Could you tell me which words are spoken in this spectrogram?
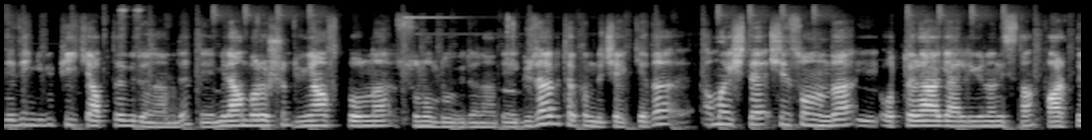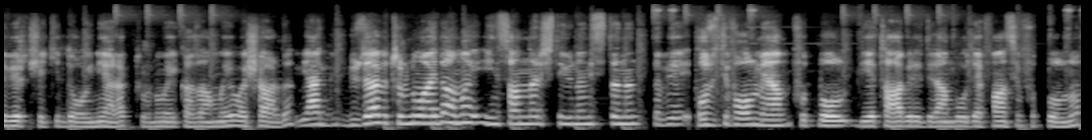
dediğin gibi peak yaptığı bir dönemdi. E, Milan Baroş'un dünya futboluna sunulduğu bir dönem. E, güzel bir takımdı Çekya'da ama işte işin sonunda e, Otto geldi Yunanistan farklı bir şekilde oynayarak turnuvayı kazanmayı başardı. Yani gü- güzel bir turnuvaydı ama insanlar işte Yunanistan'ın tabii pozitif olmayan futbol diye tabir edilen bu defansif futbolunu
